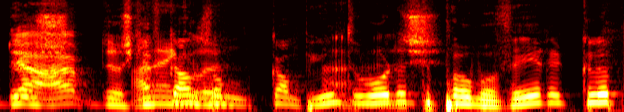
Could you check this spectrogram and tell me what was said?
dus, ja, dus hij geen heeft kans om kampioen te Ja, worden, dus- te promoveren, club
